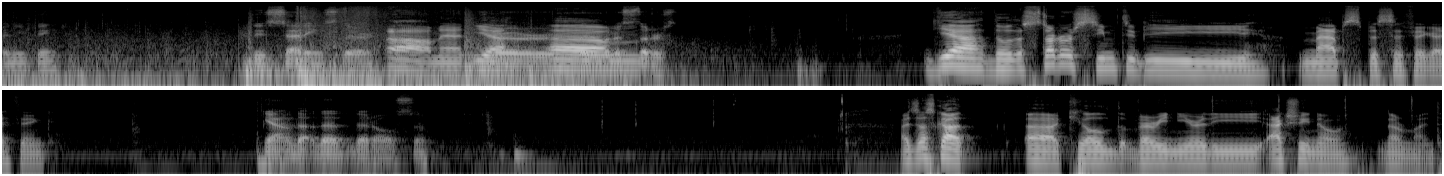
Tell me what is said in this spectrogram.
anything? These settings there. Oh man, yeah. Where- where the Um, stutters- yeah, though the stutters seem to be map specific. I think. Yeah, that that that also. I just got uh, killed very near the. Actually, no. Never mind.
